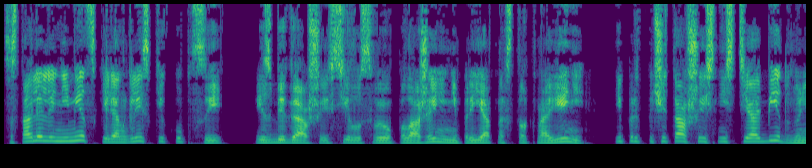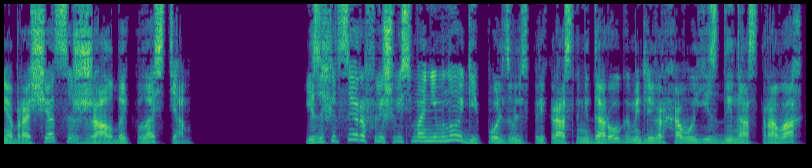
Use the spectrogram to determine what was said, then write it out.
составляли немецкие или английские купцы, избегавшие в силу своего положения неприятных столкновений и предпочитавшие снести обиду, но не обращаться с жалобой к властям. Из офицеров лишь весьма немногие пользовались прекрасными дорогами для верховой езды на островах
